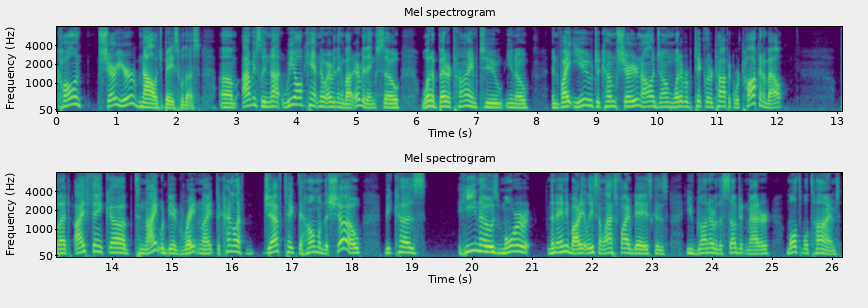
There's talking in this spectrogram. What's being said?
call and share your knowledge base with us. Um, obviously, not we all can't know everything about everything, so what a better time to you know invite you to come share your knowledge on whatever particular topic we're talking about. But I think uh, tonight would be a great night to kind of let Jeff take the helm of the show because he knows more than anybody, at least in the last five days, because you've gone over the subject matter multiple times.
